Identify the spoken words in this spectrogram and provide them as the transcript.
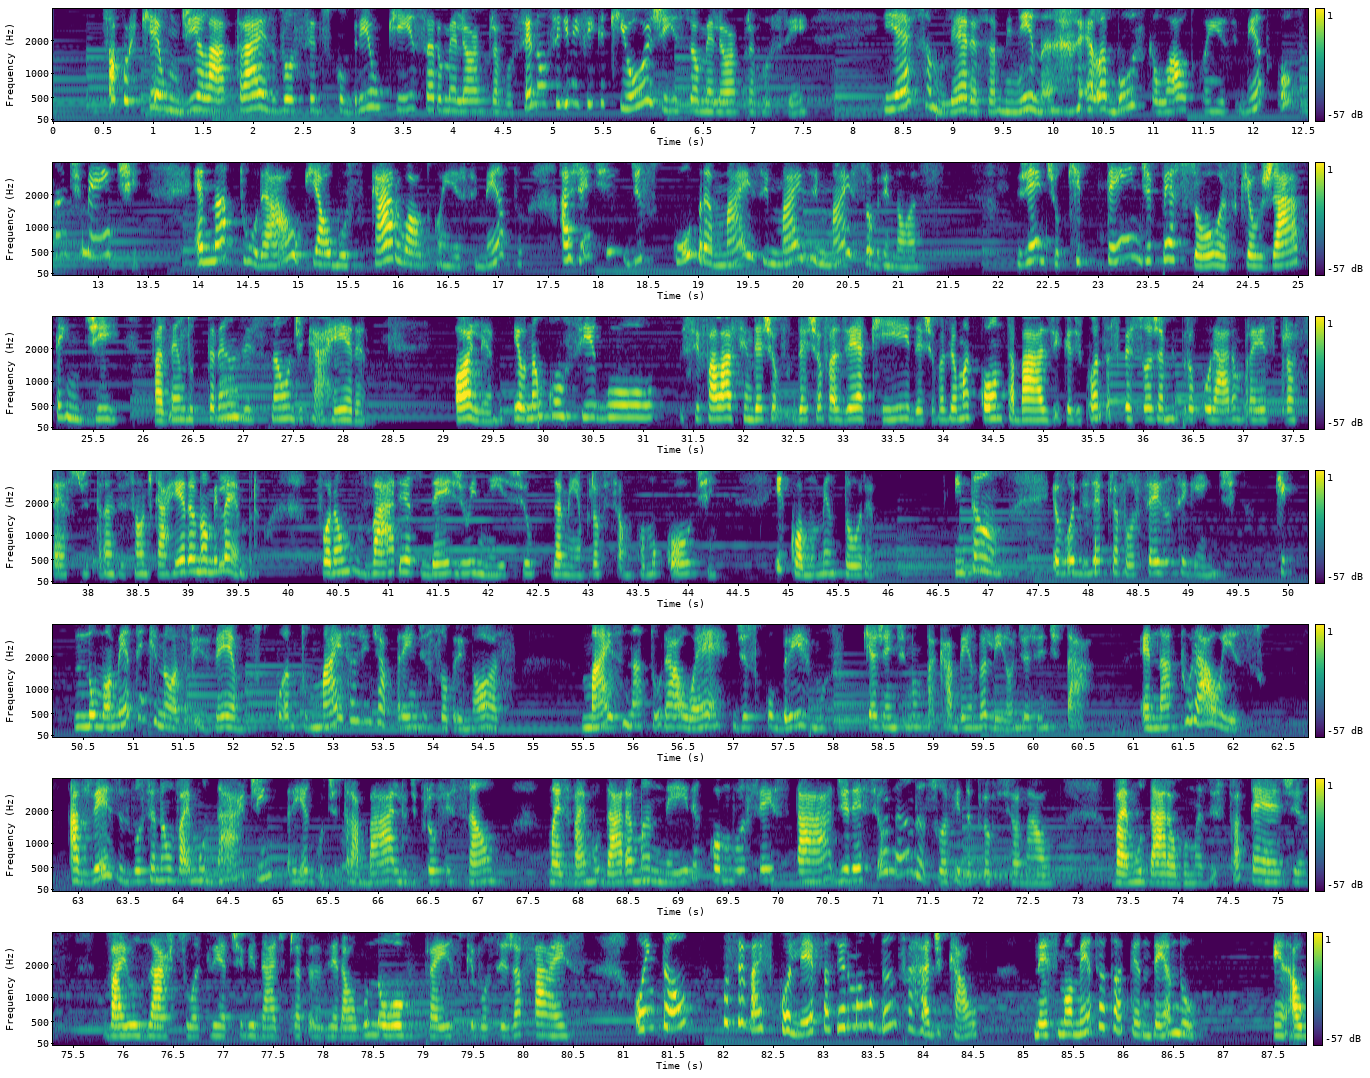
Só porque um dia lá atrás você descobriu que isso era o melhor para você, não significa que hoje isso é o melhor para você. E essa mulher, essa menina, ela busca o autoconhecimento constantemente. É natural que ao buscar o autoconhecimento, a gente descubra mais e mais e mais sobre nós. Gente, o que tem de pessoas que eu já atendi fazendo transição de carreira, olha, eu não consigo se falar assim, deixa eu, deixa eu fazer aqui, deixa eu fazer uma conta básica de quantas pessoas já me procuraram para esse processo de transição de carreira, eu não me lembro. Foram várias desde o início da minha profissão como coaching e como mentora. Então, eu vou dizer para vocês o seguinte, no momento em que nós vivemos, quanto mais a gente aprende sobre nós, mais natural é descobrirmos que a gente não está cabendo ali onde a gente está. É natural isso. Às vezes você não vai mudar de emprego, de trabalho, de profissão, mas vai mudar a maneira como você está direcionando a sua vida profissional. Vai mudar algumas estratégias, vai usar sua criatividade para trazer algo novo para isso que você já faz. Ou então você vai escolher fazer uma mudança radical. Nesse momento eu estou atendendo,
